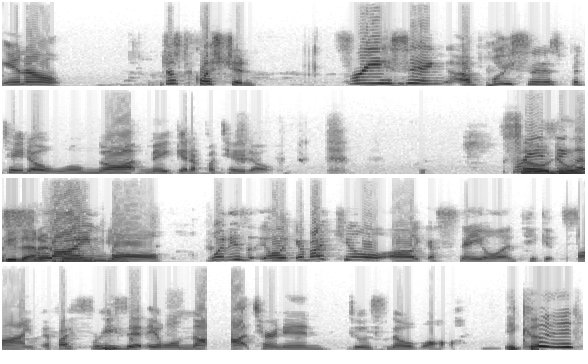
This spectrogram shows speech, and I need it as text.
you know, just a question. Freezing a poisonous potato will not make it a potato. So don't do that at slime home. kids. ball. What is like if I kill uh, like a snail and take its slime? If I freeze it, it will not, not turn into a snowball. It could.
